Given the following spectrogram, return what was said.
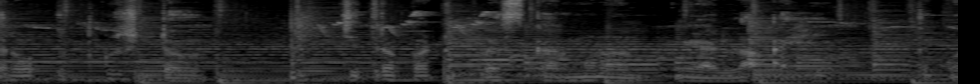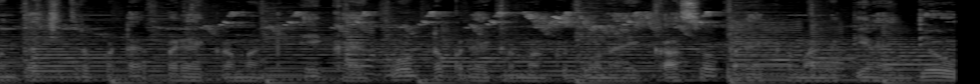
सर्व उत्कृष्ट चित्रपट पुरस्कार म्हणून मिळाला आहे. तर कोणता चित्रपट आहे? पर्याय क्रमांक एक आहे पोर्ट पर्याय क्रमांक दोन आहे कासव पर्याय क्रमांक तीन आहे देऊ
